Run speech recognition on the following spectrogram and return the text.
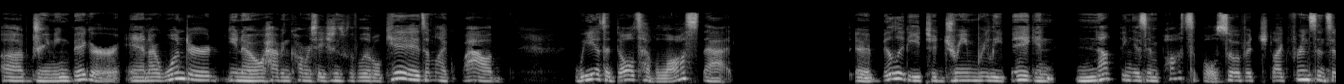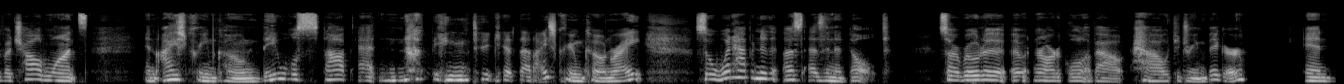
of dreaming bigger. And I wondered, you know, having conversations with little kids, I'm like, wow, we as adults have lost that ability to dream really big and nothing is impossible. So if a, like, for instance, if a child wants an ice cream cone, they will stop at nothing to get that ice cream cone, right? So what happened to us as an adult? So I wrote a, an article about how to dream bigger and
